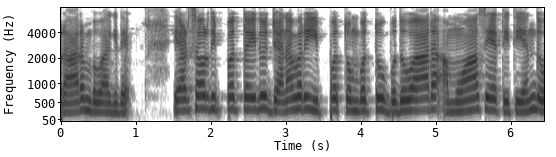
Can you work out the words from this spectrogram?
ಪ್ರಾರಂಭವಾಗಿದೆ. ಎರಡು ಸಾವಿರದ ಇಪ್ಪತ್ತೈದು ಜನವರಿ ಇಪ್ಪತ್ತೊಂಬತ್ತು ಬುಧವಾರ ಅಮಾವಾಸ್ಯೆಯ ತಿಥಿಯಂದು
